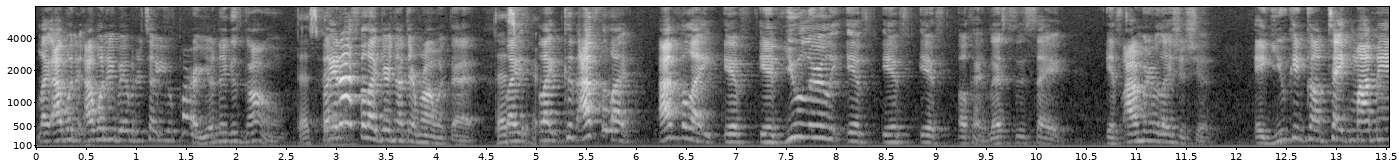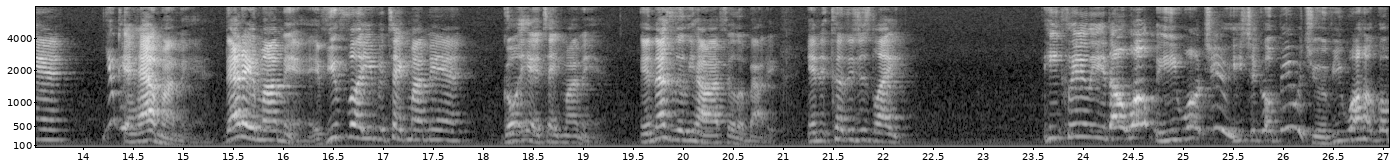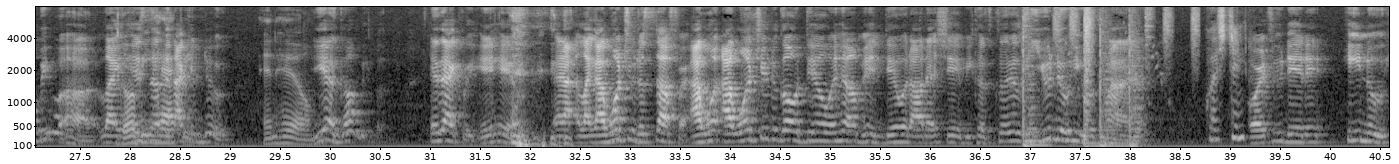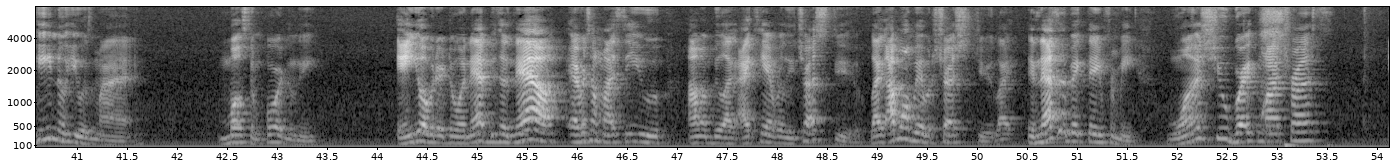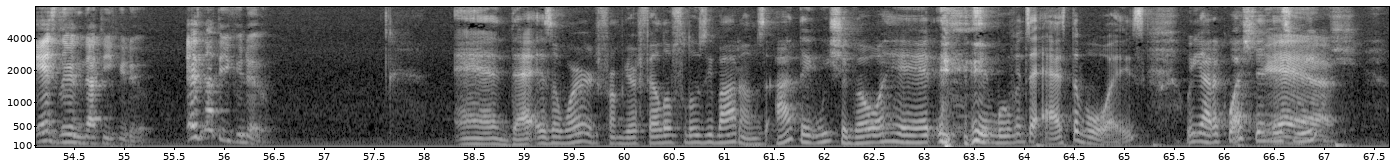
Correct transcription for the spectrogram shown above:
Like I wouldn't, I wouldn't even be able to tell you apart. Your nigga's gone. That's Like, and I feel like there's nothing wrong with that. That's like, fair. like, cause I feel like, I feel like if if you literally, if if if okay, let's just say, if I'm in a relationship and you can come take my man, you can have my man. That ain't my man. If you feel like you can take my man, go ahead take my man. And that's really how I feel about it. And because it's just like. He clearly don't want me. He wants you. He should go be with you. If you want her, go be with her. Like Go it's be nothing I can do. In hell. Yeah, go be. Exactly in hell. and I, like I want you to suffer. I want I want you to go deal with him and deal with all that shit because clearly you knew he was mine, Question. or if you did it, he knew he knew he was mine. Most importantly, and you over there doing that because now every time I see you, I'm gonna be like I can't really trust you. Like I won't be able to trust you. Like, and that's a big thing for me. Once you break my trust, it's literally nothing you can do. It's nothing you can do. And that is a word from your fellow floozy bottoms. I think we should go ahead and move into Ask the Boys. We got a question Yeah. this week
